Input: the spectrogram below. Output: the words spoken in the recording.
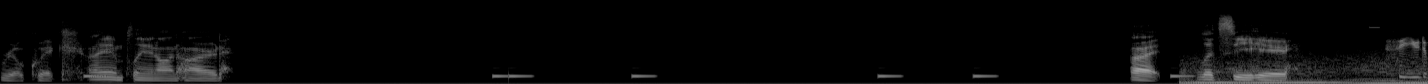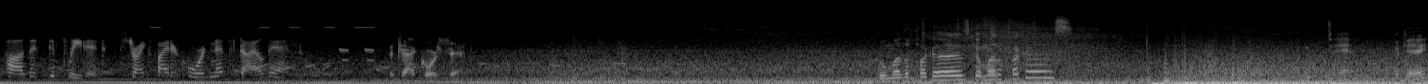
real quick. I am playing on hard. All right, let's see here. CU deposit depleted. Strike fighter coordinates dialed in. Attack course set. Go motherfuckers, go motherfuckers. Oh, damn. Okay.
